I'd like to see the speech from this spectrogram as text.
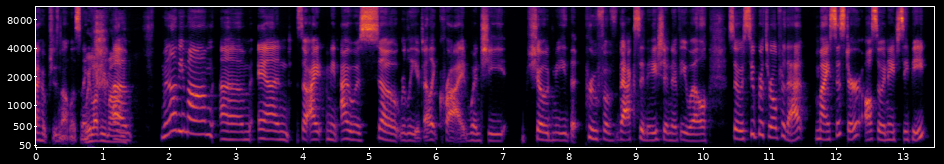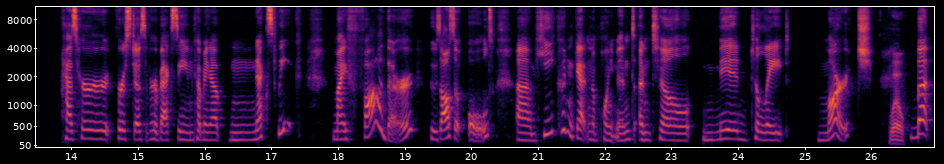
I hope she's not listening. We love you, mom. Um, we love you, mom. Um, and so I, I mean, I was so relieved. I like cried when she showed me the proof of vaccination, if you will. So super thrilled for that. My sister, also an HCP, has her first dose of her vaccine coming up next week. My father who's also old, um, he couldn't get an appointment until mid to late March. Whoa. But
